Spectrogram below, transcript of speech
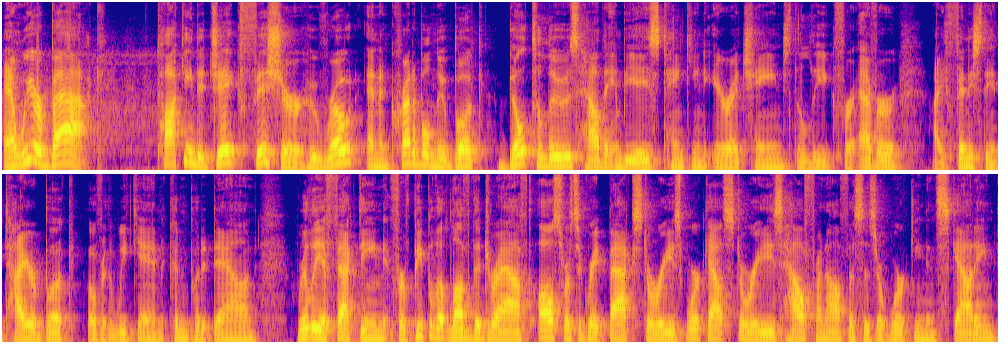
And we are back talking to Jake Fisher, who wrote an incredible new book, Built to Lose How the NBA's Tanking Era Changed the League Forever. I finished the entire book over the weekend, couldn't put it down. really affecting for people that love the draft, all sorts of great backstories, workout stories, how front offices are working and scouting.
